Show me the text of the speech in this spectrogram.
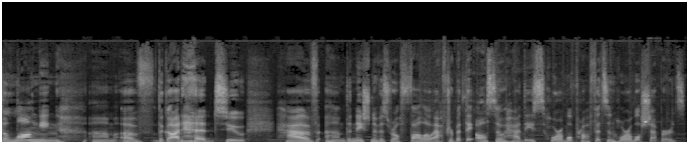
the longing um, of the Godhead to have um, the nation of Israel follow after, but they also had these horrible prophets and horrible shepherds.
